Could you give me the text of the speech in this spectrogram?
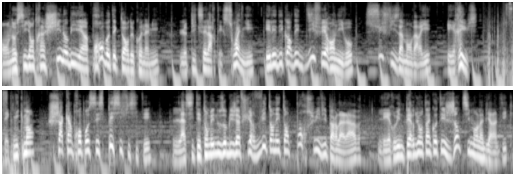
On oscille entre un Shinobi et un Probotector de Konami. Le pixel art est soigné et les décors des différents niveaux suffisamment variés et réussis. Techniquement, chacun propose ses spécificités. La cité tombée nous oblige à fuir vite en étant poursuivis par la lave. Les ruines perdues ont un côté gentiment labyrinthique.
